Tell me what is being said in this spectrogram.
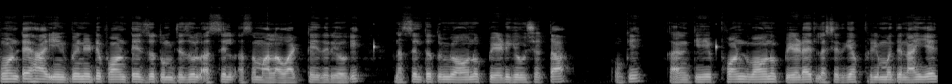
फॉन्ट आहे हा इन्फिनिटी फॉन्ट आहे जो तुमच्याजवळ असेल असं मला वाटतंय तरी ओके नसेल तर तुम्ही वाहनो पेड घेऊ शकता ओके कारण की हे फॉन्ट भावनो पेड आहेत लक्षात घ्या फ्रीमध्ये नाही आहेत.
